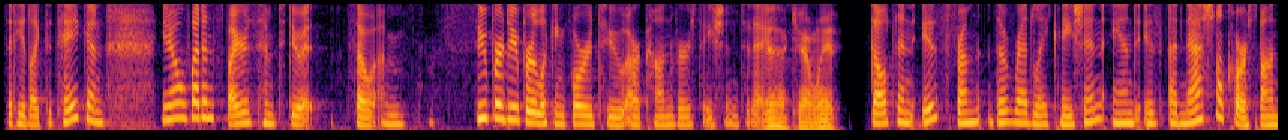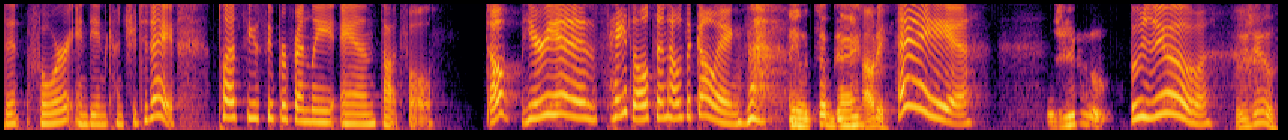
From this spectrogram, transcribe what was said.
that he'd like to take and, you know, what inspires him to do it. So I'm super duper looking forward to our conversation today. Yeah, I can't wait. Dalton is from the Red Lake Nation and is a national correspondent for Indian Country Today. Plus, he's super friendly and thoughtful. Oh, here he is. Hey, Dalton, how's it going? Hey, what's up, guys? Howdy. hey, Bonjour. Boozhoo. Who's you?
